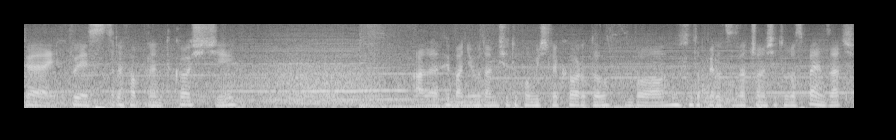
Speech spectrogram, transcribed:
Okej, tu jest strefa prędkości. Ale chyba nie uda mi się tu pobić rekordu, bo dopiero co zacząłem się tu rozpędzać.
